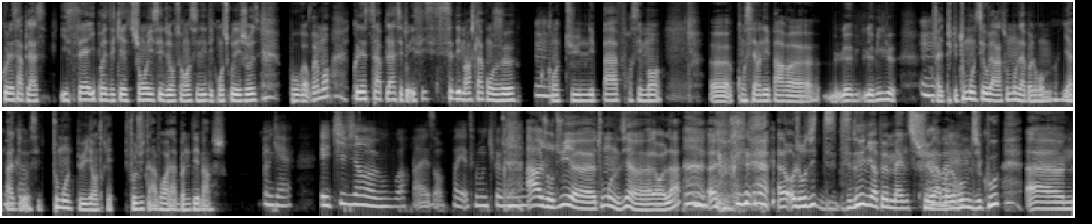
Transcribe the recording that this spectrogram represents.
connaît sa place. Il sait, il pose des questions, il essaie de se renseigner, de construire des choses pour vraiment connaître sa place et tout. Et c'est cette démarche-là qu'on veut Mhm. quand tu n'es pas forcément euh, concerné par euh, le, le milieu. Mhm. En fait, parce que tout le monde s'est ouvert à tout le monde la ballroom. Il y a pas de, tout le monde peut y entrer. Il faut juste avoir la bonne démarche. Ok. Et qui vient euh, vous voir, par exemple? Enfin, Il y a tout le monde qui peut venir. vous Ah, aujourd'hui, euh, tout le monde vient. Alors là, euh, alors aujourd'hui, c'est devenu un peu mainstream la Ouais. ballroom. Du coup, euh,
